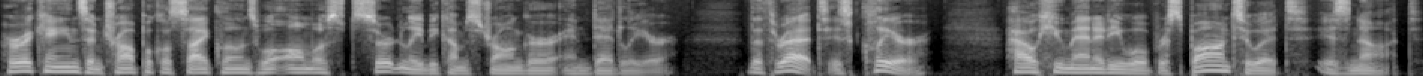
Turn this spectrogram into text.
hurricanes and tropical cyclones will almost certainly become stronger and deadlier. The threat is clear. How humanity will respond to it is not.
